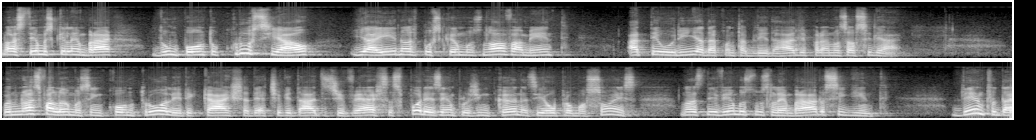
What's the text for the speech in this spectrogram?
nós temos que lembrar de um ponto crucial e aí nós buscamos novamente a teoria da contabilidade para nos auxiliar. Quando nós falamos em controle de caixa de atividades diversas, por exemplo, gincanas e ou promoções, nós devemos nos lembrar o seguinte: dentro da,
